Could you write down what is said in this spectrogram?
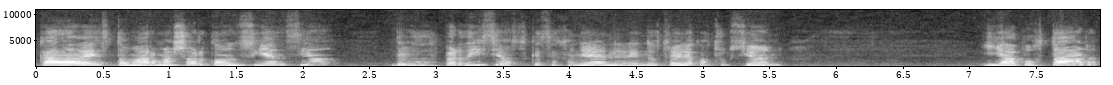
Cada vez tomar mayor conciencia de los desperdicios que se generan en la industria de la construcción, y apostar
